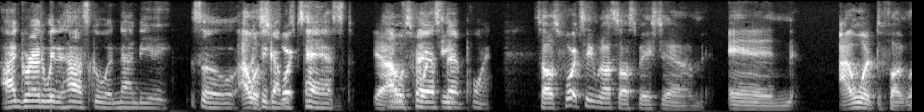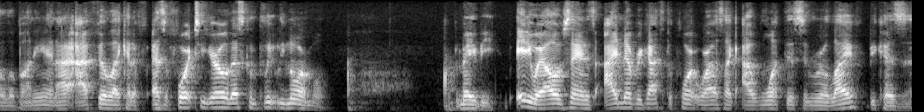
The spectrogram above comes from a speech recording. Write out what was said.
I graduated high school in '98, so I I, was think I was 14. past. yeah, I, was, past that point. So I was 14 when I saw Space Jam, and I wanted to fuck Lola Bunny, and I, I feel like at a, as a 14 year old, that's completely normal. Maybe. Anyway, all I'm saying is I never got to the point where I was like, I want this in real life because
